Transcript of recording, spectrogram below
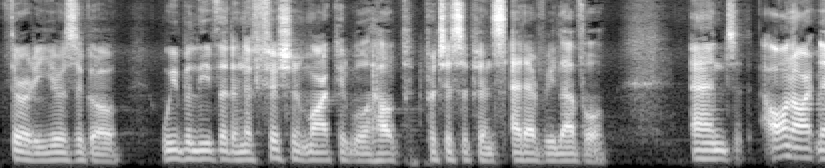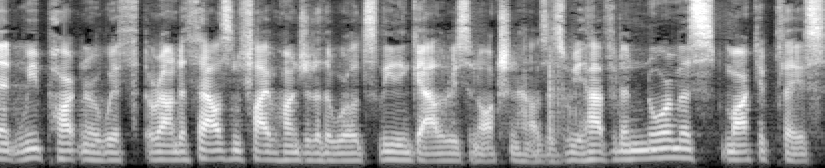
30 years ago we believe that an efficient market will help participants at every level. And on ArtNet, we partner with around 1,500 of the world's leading galleries and auction houses. We have an enormous marketplace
